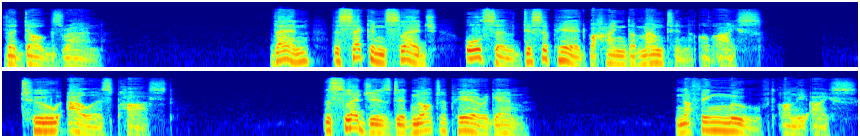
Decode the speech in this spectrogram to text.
the dogs ran. Then the second sledge also disappeared behind the mountain of ice. Two hours passed. The sledges did not appear again. Nothing moved on the ice.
